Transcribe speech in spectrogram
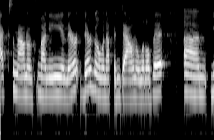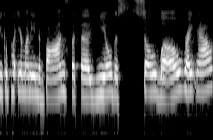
x amount of money and they're they're going up and down a little bit. Um, you could put your money into bonds but the yield is so low right now.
